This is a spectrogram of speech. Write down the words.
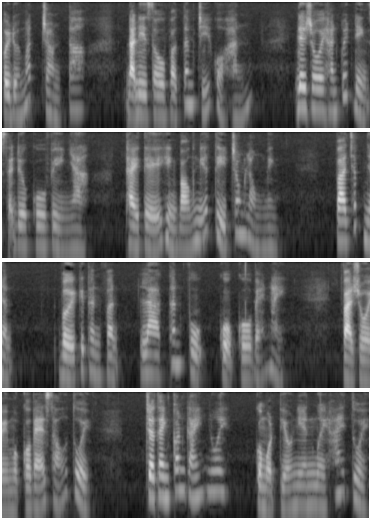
với đôi mắt tròn to, đã đi sâu vào tâm trí của hắn. Để rồi hắn quyết định sẽ đưa cô về nhà thay thế hình bóng nghĩa tỷ trong lòng mình và chấp nhận với cái thân phận là thân phụ của cô bé này. Và rồi một cô bé 6 tuổi trở thành con gái nuôi của một thiếu niên 12 tuổi.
